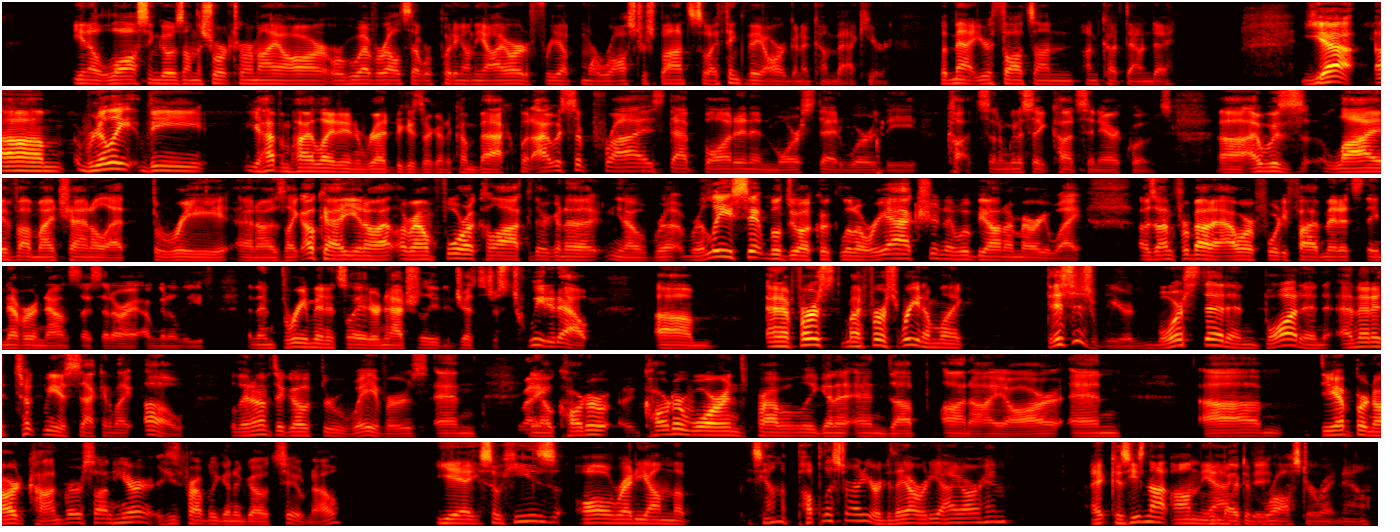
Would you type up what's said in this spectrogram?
you know, Lawson goes on the short term IR or whoever else that we're putting on the IR to free up more roster spots. So I think they are going to come back here. But Matt, your thoughts on on cut down day? Yeah, um, really the you have them highlighted in red because they're going to come back. But I was surprised that Bawden and Morstead were the cuts, and I'm going to say cuts in air quotes. Uh, I was live on my channel at three, and I was like, okay, you know, around four o'clock they're going to, you know, re- release it. We'll do a quick little reaction, and we'll be on our merry way. I was on for about an hour, 45 minutes. They never announced. I said, all right, I'm going to leave. And then three minutes later, naturally, the Jets just tweeted out. Um, and at first, my first read, I'm like, this is weird. Morstead and Bawden. And then it took me a second. I'm like, oh, well, they don't have to go through waivers. And, right. you know, Carter Carter Warren's probably going to end up on IR. And um, do you have Bernard Converse on here? He's probably going to go too, no? Yeah. So he's already on the, is he on the pup list already or do they already IR him? Because he's not on the he active roster right now.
